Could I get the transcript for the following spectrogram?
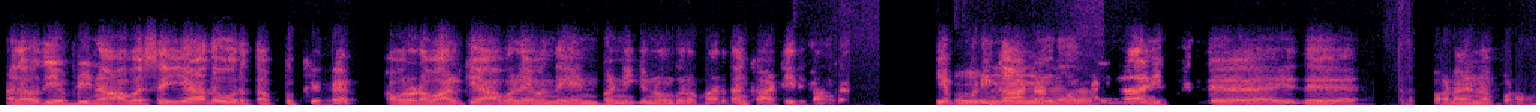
அதாவது எப்படின்னா அவ செய்யாத ஒரு தப்புக்கு அவளோட வாழ்க்கைய அவளே வந்து என் பண்ணிக்கணுங்கிற மாதிரிதான் காட்டியிருக்காங்க. எப்படி காட்டணும். அப்படின்னா இப்ப இந்த இது படம் என்ன படம்?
